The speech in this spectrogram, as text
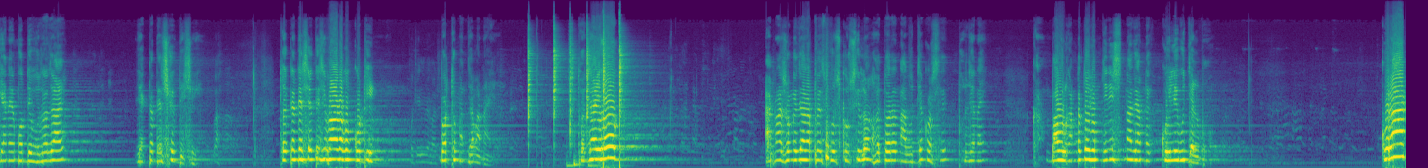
জ্ঞানের মধ্যে বোঝা যায় যে একটা দেশের দেশে। তো একটা দেশের দেশে পাওয়াটা খুব কঠিন কঠিন বর্তমান জামানায়। তো যাই হোক আপনার সঙ্গে যারা প্রেসপুস করছিল, হয়তো ওরা না বুঝে করছে, বুঝে নাই। কারণ বাউল গানটা তো এরকম জিনিস না যে আপনি কইলে বুঝালবো কোরআন,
